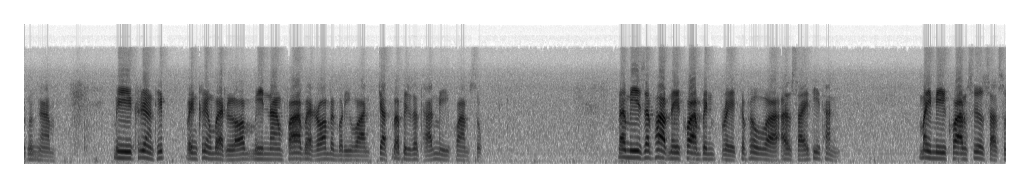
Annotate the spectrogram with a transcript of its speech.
ดงดงาม มีเครื่องทิพย์เป็นเครื่องแวดล้อม มีนางฟ้าแวดล้อมเป็นบริวาร จัดว่าเป็นสถานมีความสุข และมีสภาพในความเป็นเปรตก็เพราะว่าอาศัยที่ท่าน ไม่มีความซื่อสัตย์สุ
